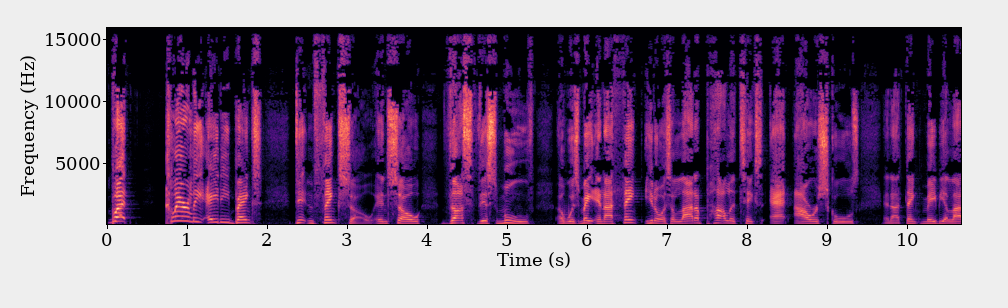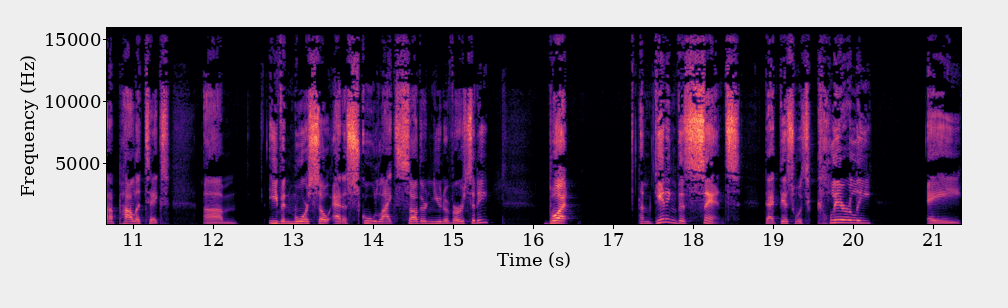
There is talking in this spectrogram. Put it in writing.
but clearly AD Banks didn't think so, and so thus this move uh, was made. And I think you know, it's a lot of politics at our schools, and I think maybe a lot of politics. Um, even more so at a school like Southern University. But I'm getting the sense that this was clearly a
